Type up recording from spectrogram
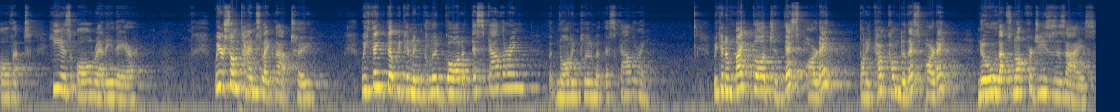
of it. He is already there. We are sometimes like that too. We think that we can include God at this gathering, but not include Him at this gathering. We can invite God to this party, but He can't come to this party. No, that's not for Jesus' eyes.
